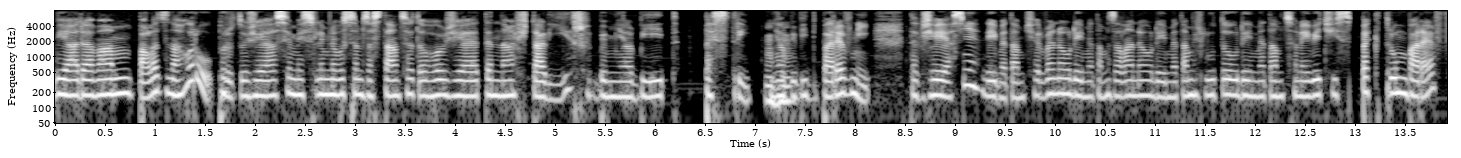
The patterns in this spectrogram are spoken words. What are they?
já dávám palec nahoru, protože já si myslím, nebo jsem zastánce toho, že ten náš talíř by měl být pestrý, měl mm-hmm. by být barevný. Takže jasně, dejme tam červenou, dejme tam zelenou, dejme tam žlutou, dejme tam co největší spektrum barev,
